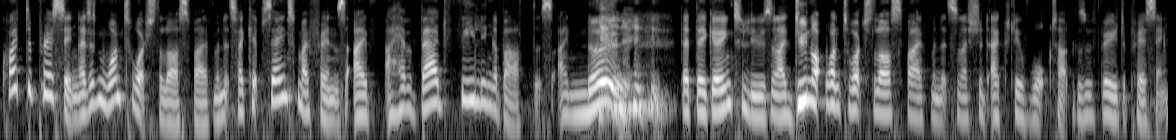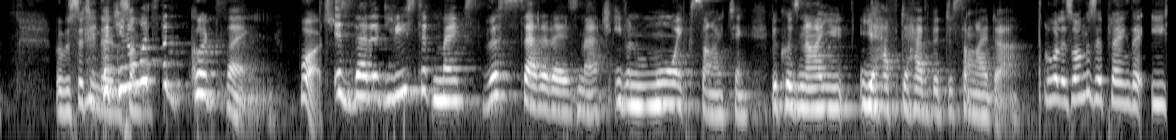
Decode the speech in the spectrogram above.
quite depressing. I didn't want to watch the last five minutes. I kept saying to my friends, I've, I have a bad feeling about this. I know that they're going to lose, and I do not want to watch the last five minutes, and I should actually have walked out because it was very depressing. But we're sitting there. But you know what's the good thing? What? Is that at least it makes this Saturday's match even more exciting because now you, you have to have the decider. Well, as long as they're playing the, e,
